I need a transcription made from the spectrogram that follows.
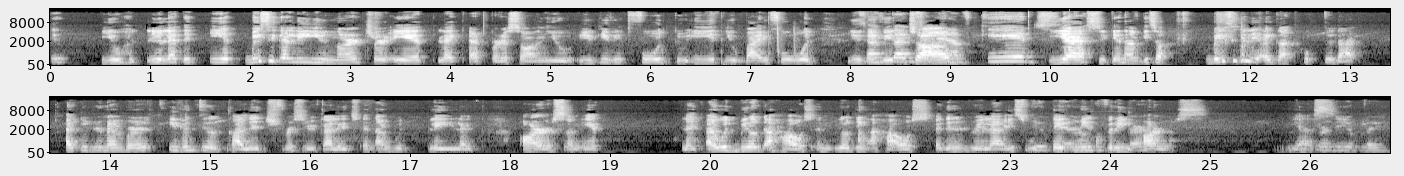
It- you you let it eat. Basically, you nurture it like a person. You you give it food to eat. You buy food. You give it sometimes you job. can have kids. Yes, you can have kids. So basically, I got hooked to that. I could remember even till college, first year college, and I would play like hours on it. Like I would build a house, and building a house, I didn't realize You would take me three hours. Yes, Where do you play?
